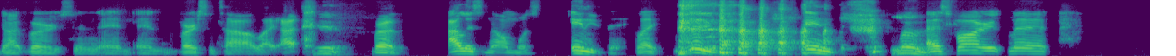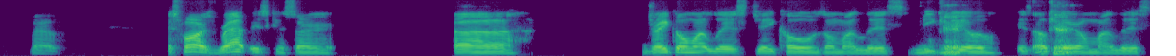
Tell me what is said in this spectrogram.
diverse and and and versatile. Like I yeah. brother, I listen to almost anything. Like literally anything. As far as man, bro, as far as rap is concerned, uh Drake on my list, J. Cole's on my list, Meek okay. Mill is up okay. there on my list.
